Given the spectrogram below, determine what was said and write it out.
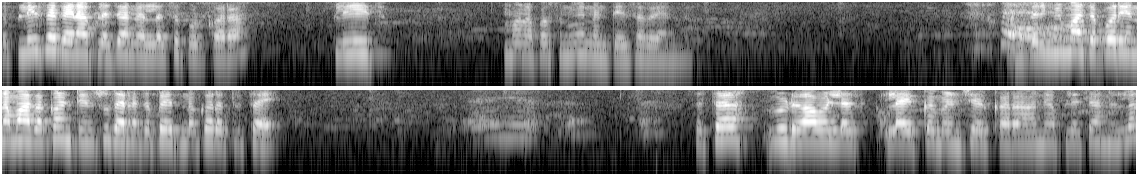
तर प्लीज सगळ्यांनी आपल्या चॅनलला सपोर्ट करा. प्लीज मनापासून विनंती आहे सगळ्यांना. आणि तरी मी माझ्या परीनं माझा कंटेंट सुधारण्याचा प्रयत्न करतच आहे. तर चला व्हिडिओ आवडल्यास लाईक कमेंट शेअर करा आणि आपल्या चॅनलला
